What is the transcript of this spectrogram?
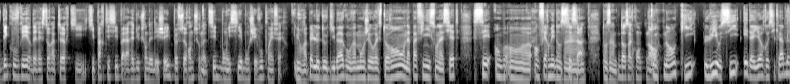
découvrir des restaurateurs qui, participent à la réduction des déchets, ils peuvent se rendre sur notre site Bon ici et Bon chez vous.fr. Et on rappelle le doggy bag, on va manger au restaurant, on n'a pas fini son assiette, c'est enfermé dans un, dans un, dans un contenant. contenant qui lui aussi est d'ailleurs recyclable?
